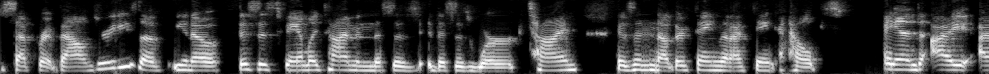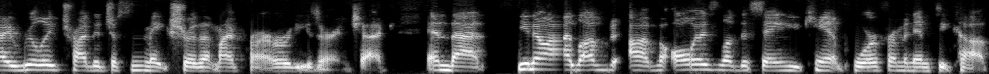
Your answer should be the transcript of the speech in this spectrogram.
separate boundaries of, you know, this is family time and this is this is work time is another thing that I think helps. And I I really try to just make sure that my priorities are in check and that you know, I love, I've always loved the saying, you can't pour from an empty cup.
